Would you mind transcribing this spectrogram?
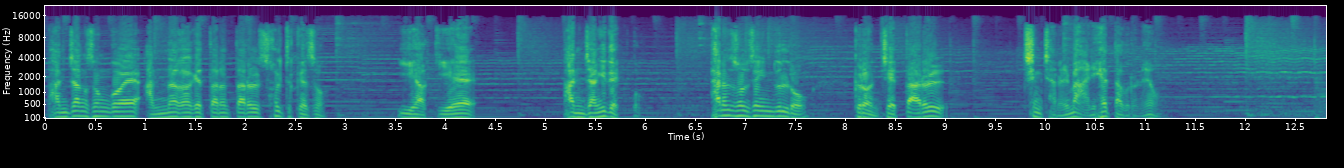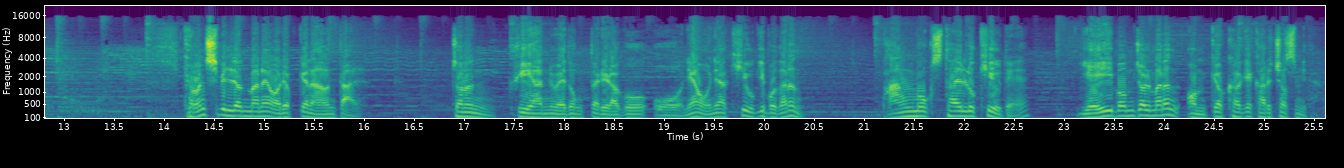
반장 선거에 안 나가겠다는 딸을 설득해서 2학기에 반장이 됐고 다른 선생님들도 그런 제 딸을 칭찬을 많이 했다 그러네요. 결혼 11년 만에 어렵게 낳은 딸. 저는 귀한 외동딸이라고 오냐오냐 키우기보다는 방목 스타일로 키우되 예의 범절만은 엄격하게 가르쳤습니다.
